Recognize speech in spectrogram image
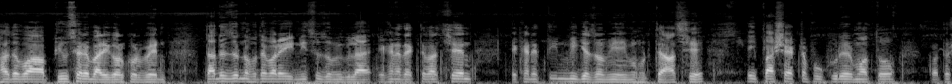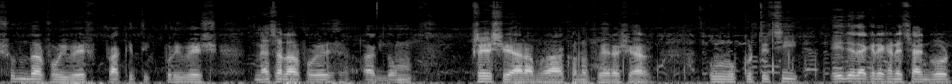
হয়তো বা ফিউচারে বাড়িঘর করবেন, তাদের জন্য হতে পারে এই নিচু জমিগুলা। এখানে দেখতে পাচ্ছেন, এখানে তিন বিঘে জমি এই মুহূর্তে আছে। এই পাশে একটা পুকুরের মতো, কত সুন্দর পরিবেশ, প্রাকৃতিক পরিবেশ ন্যাচারাল পরিবেশ, একদম ফ্রেশ এয়ার আমরা এখনও ফ্রেশ এয়ার উপভোগ করতেছি। এই যে দেখেন এখানে সাইনবোর্ড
